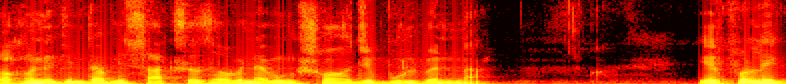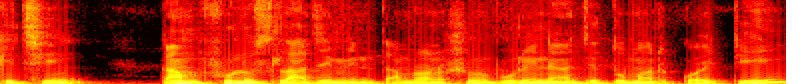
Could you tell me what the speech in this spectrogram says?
তখনই কিন্তু আপনি সাকসেস হবেন এবং সহজে ভুলবেন না। এরপর লিখেছি কাম ফুলুস লাজেমিনতা। আমরা অনেক সময় বলি না যে তোমার কয়টি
